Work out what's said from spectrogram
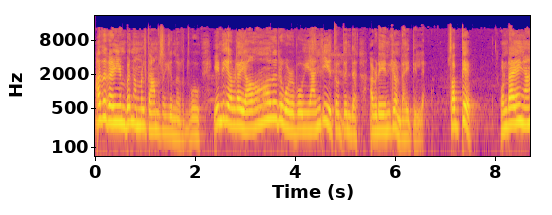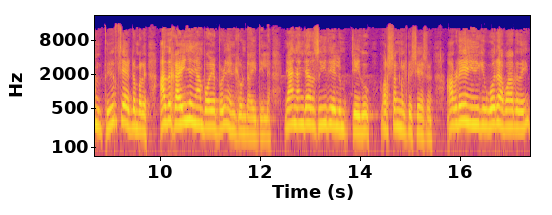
അത് കഴിയുമ്പോൾ നമ്മൾ താമസിക്കുന്നിടത്ത് പോകും എനിക്ക് അവിടെ യാതൊരു കുഴപ്പവും ഈ അഞ്ച് ചിത്രത്തിന്റെ അവിടെ എനിക്കുണ്ടായിട്ടില്ല സത്യം. ഉണ്ടായ ഞാൻ തീർച്ചയായിട്ടും പറയും. അത് കഴിഞ്ഞ് ഞാൻ പോയപ്പോഴും എനിക്കുണ്ടായിട്ടില്ല. ഞാൻ അഞ്ചാറ് സീരിയലും ചെയ്തു വർഷങ്ങൾക്ക് ശേഷം. അവിടെ എനിക്ക് ഒരു അപാകതയും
